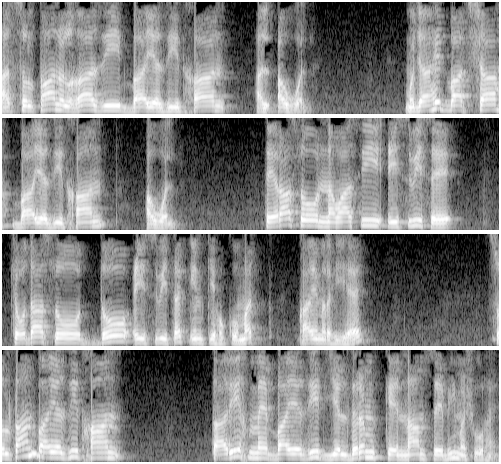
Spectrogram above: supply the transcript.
السلطان الغازی با یزید خان الاول۔ مجاہد بادشاہ با یزید خان اول۔ تیرہ سو نواسی عیسوی سے چودہ سو دو عیسوی تک ان کی حکومت قائم رہی ہے۔ سلطان با یزید خان تاریخ میں با یزید یلدرم کے نام سے بھی مشہور ہیں۔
